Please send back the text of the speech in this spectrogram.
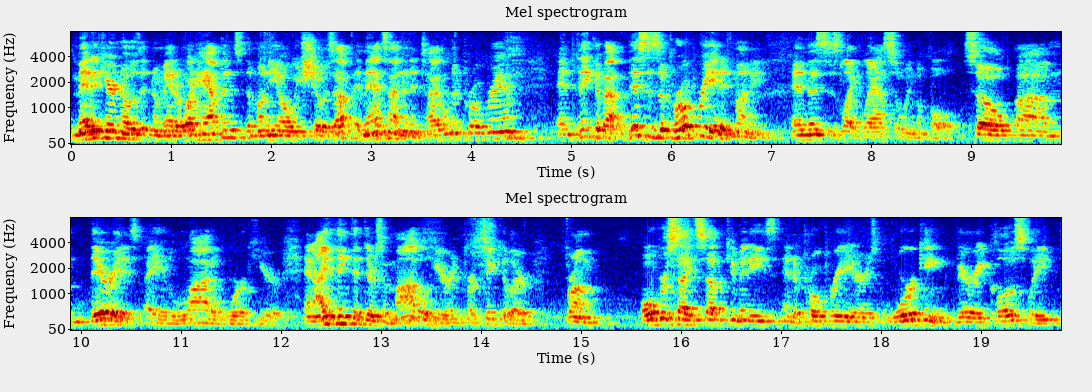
Medicare knows that no matter what happens, the money always shows up, and that's on an entitlement program. And think about, this is appropriated money, and this is like lassoing a bull. So um, there is a lot of work here. And I think that there's a model here in particular from oversight subcommittees and appropriators working very closely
